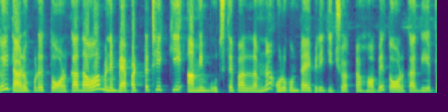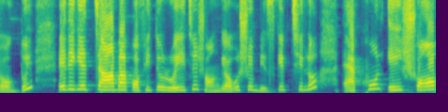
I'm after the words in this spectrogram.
দই, তার উপরে তড়কা দেওয়া মানে ব্যাপারটা ঠিক কি আমি বুঝতে পারলাম না। ওরকম টাইপেরই কিছু একটা হবে তড়কা দিয়ে টক দই। এদিকে চা বা কফি তো রয়েছে, সঙ্গে অবশ্যই বিস্কিট ছিল। এখন এই সব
